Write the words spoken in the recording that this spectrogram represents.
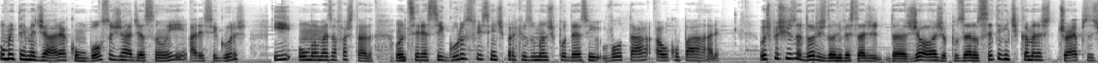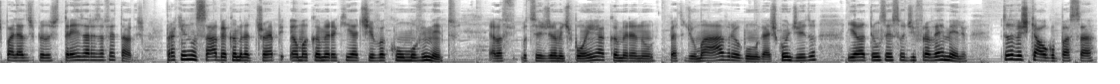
uma intermediária com bolsos de radiação e áreas seguras, e uma mais afastada, onde seria seguro o suficiente para que os humanos pudessem voltar a ocupar a área. Os pesquisadores da Universidade da Geórgia puseram 120 câmeras traps espalhadas pelas três áreas afetadas. Para quem não sabe, a câmera trap é uma câmera que ativa com movimento. Ela, você geralmente põe a câmera no, perto de uma árvore, algum lugar escondido, e ela tem um sensor de infravermelho. Toda vez que algo passar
